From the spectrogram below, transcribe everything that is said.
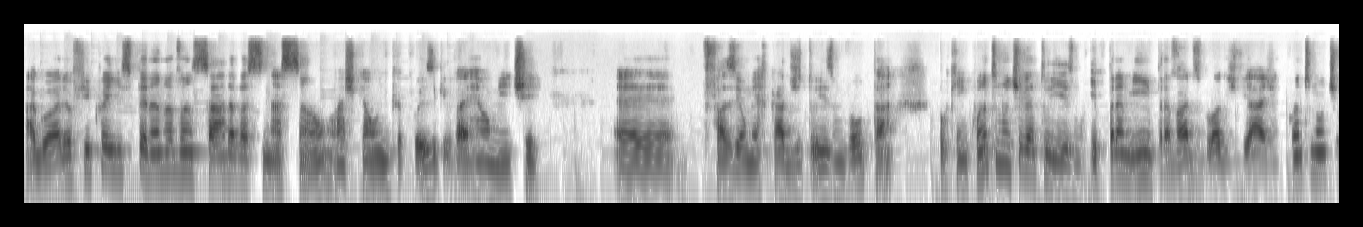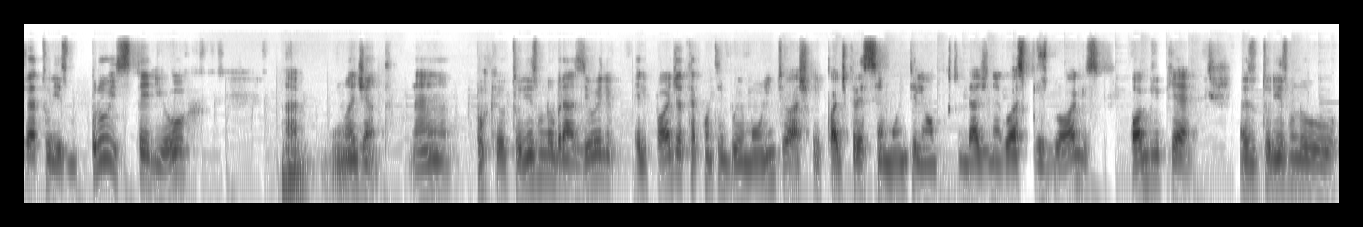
Agora eu fico aí esperando avançar da vacinação. Acho que é a única coisa que vai realmente é, fazer o mercado de turismo voltar. Porque enquanto não tiver turismo, e para mim, para vários blogs de viagem, enquanto não tiver turismo para o exterior, Não adianta, né? Porque o turismo no Brasil ele, ele pode até contribuir muito, eu acho que ele pode crescer muito, ele é uma oportunidade de negócio para os blogs, óbvio que é, mas o turismo no,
